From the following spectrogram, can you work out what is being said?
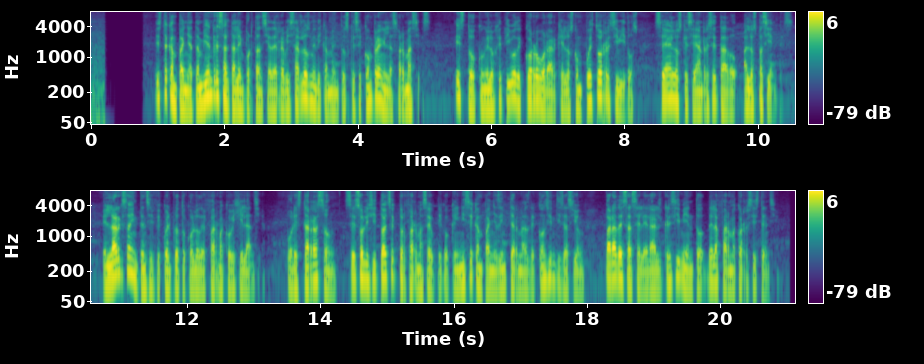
Esta campaña también resalta la importancia de revisar los medicamentos que se compran en las farmacias, esto con el objetivo de corroborar que los compuestos recibidos sean los que se han recetado a los pacientes. El ARCSA intensificó el protocolo de farmacovigilancia. Por esta razón, se solicitó al sector farmacéutico que inicie campañas internas de concientización para desacelerar el crecimiento de la farmacoresistencia.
